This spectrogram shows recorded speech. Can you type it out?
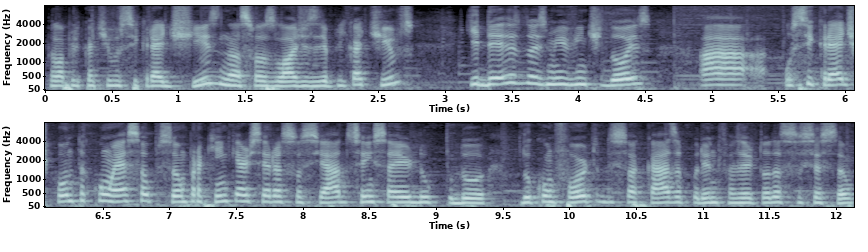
pelo aplicativo Sicredi X nas suas lojas de aplicativos, que desde 2022 a, o Cicred conta com essa opção para quem quer ser associado sem sair do, do, do, conforto de sua casa, podendo fazer toda a associação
